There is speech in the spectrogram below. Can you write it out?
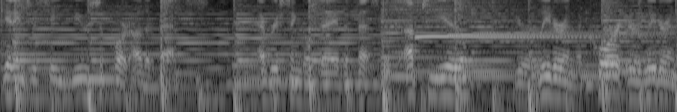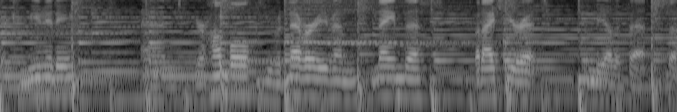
getting to see you support other vets every single day. The vets look up to you. You're a leader in the court. You're a leader in the community, and you're humble. You would never even name this, but I hear it from the other vets. So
